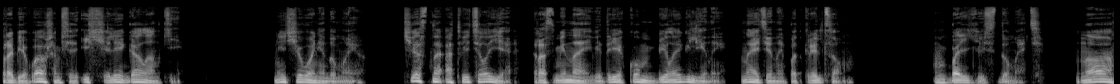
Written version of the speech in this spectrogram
пробивавшимся из щелей голландки. «Ничего не думаю», — честно ответил я, разминая ведре ком белой глины, найденный под крыльцом. «Боюсь думать. Но,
